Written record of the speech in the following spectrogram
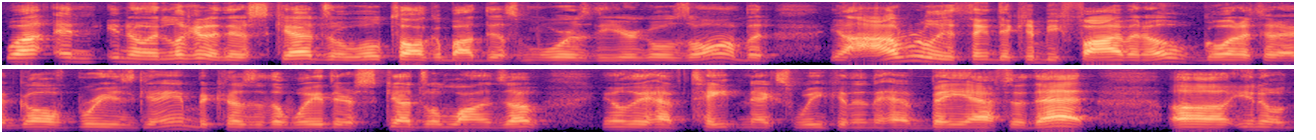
Well, and you know, and looking at their schedule, we'll talk about this more as the year goes on. But yeah, I really think they could be five and zero going into that Gulf Breeze game because of the way their schedule lines up. You know, they have Tate next week, and then they have Bay after that. Uh, you know,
